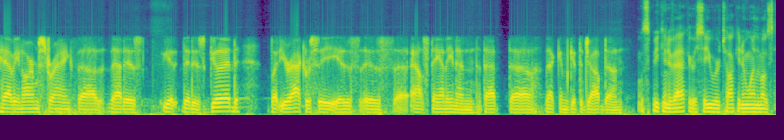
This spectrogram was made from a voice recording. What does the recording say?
having arm strength uh, that is that is good but your accuracy is is uh, outstanding, and that uh, that can get the job done. Well, speaking of accuracy, we're talking to one of the most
